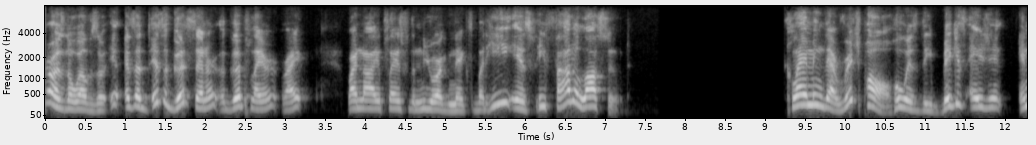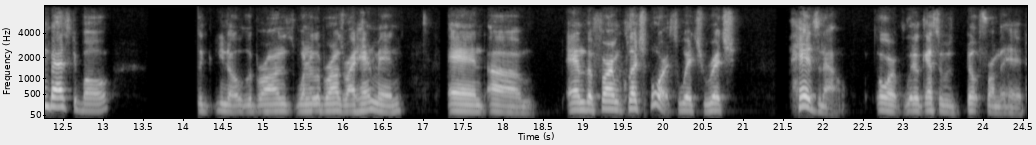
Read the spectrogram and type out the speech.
Nerlens Noel is a is a is a good center, a good player, right? Right now he plays for the New York Knicks, but he is he filed a lawsuit claiming that Rich Paul, who is the biggest agent in basketball, the you know LeBron's one of LeBron's right hand men, and um and the firm Clutch Sports, which Rich heads now, or I guess it was built from the head.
